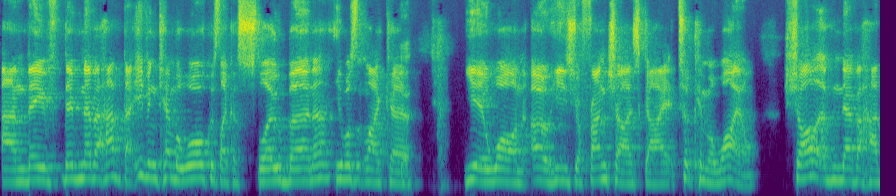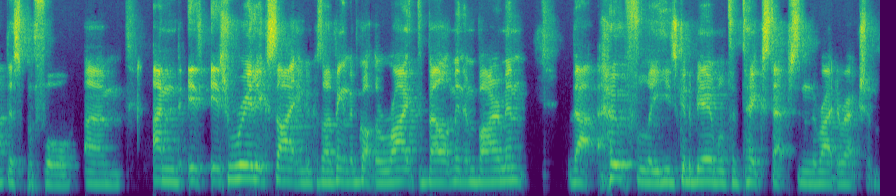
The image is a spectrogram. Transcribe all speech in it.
and they've they've never had that. Even Kemba Walker was like a slow burner. He wasn't like a yeah. year one. Oh, he's your franchise guy. It took him a while. Charlotte have never had this before, um, and it, it's really exciting because I think they've got the right development environment that hopefully he's going to be able to take steps in the right direction.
